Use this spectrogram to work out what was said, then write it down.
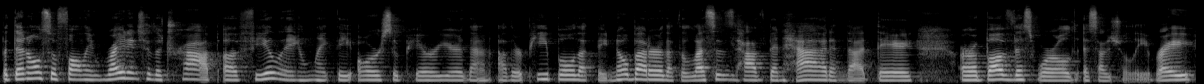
but then also falling right into the trap of feeling like they are superior than other people, that they know better, that the lessons have been had, and that they are above this world essentially, right?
